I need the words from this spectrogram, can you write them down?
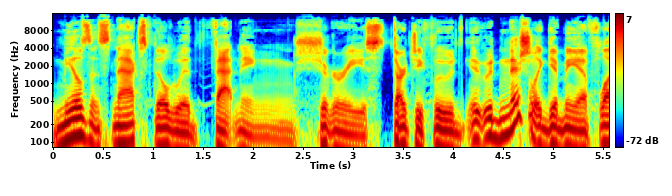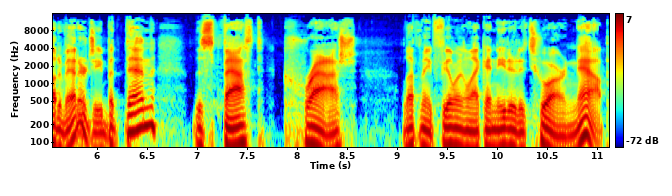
Meals and snacks filled with fattening, sugary, starchy foods. It would initially give me a flood of energy, but then this fast crash left me feeling like I needed a two hour nap.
